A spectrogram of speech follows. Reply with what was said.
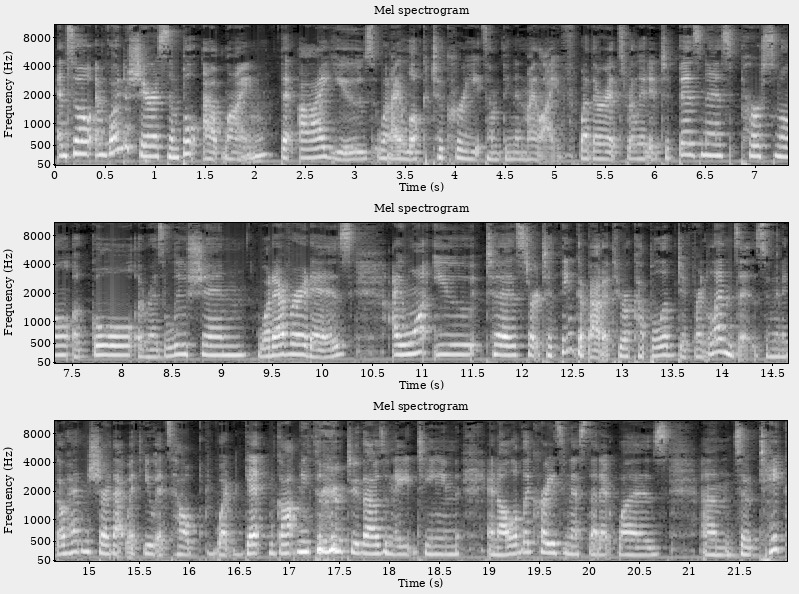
And so I'm going to share a simple outline that I use when I look to create something in my life, whether it's related to business, personal, a goal, a resolution, whatever it is. I want you to start to think about it through a couple of different lenses. So I'm going to go ahead and share that with you. It's helped what get got me through 2018 and all of the craziness that it was. Um, so take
